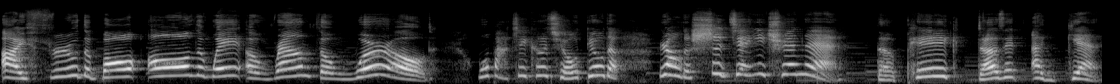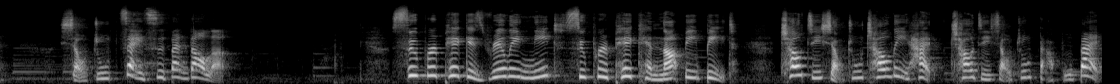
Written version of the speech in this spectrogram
I threw the ball all the way around the world。我把这颗球丢的绕的世界一圈呢。The pig does it again。小猪再次办到了。Super pig is really neat. Super pig cannot be beat. 超级小猪超厉害，超级小猪打不败。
